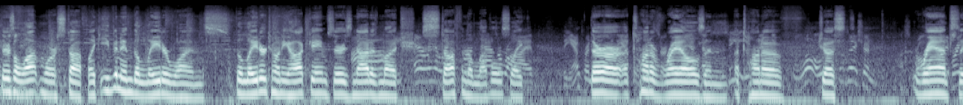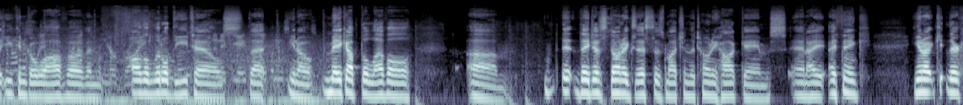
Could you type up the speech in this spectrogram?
there's a lot more stuff. Like even in the later ones, the later Tony Hawk games, there's not as much stuff in the levels. Like there are a ton of rails and a ton of just ramps that you can go off of and all the little details that you know make up the level um, it, they just don't exist as much in the tony hawk games and i, I think you know there,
